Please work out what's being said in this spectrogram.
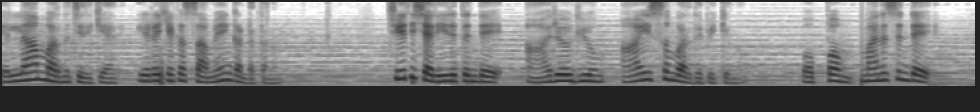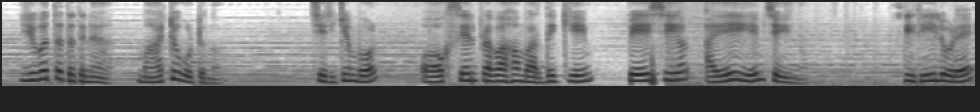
എല്ലാം മറന്ന് ചിരിക്കാൻ ഇടയ്ക്കൊക്കെ സമയം കണ്ടെത്തണം. ചിരി ശരീരത്തിന്റെ ആരോഗ്യവും ആയുസ്സും വർദ്ധിപ്പിക്കുന്നു. ഒപ്പം മനസ്സിന്റെ യുവത്വത്തിന് മാറ്റുകൂട്ടുന്നു. ചിരിക്കുമ്പോൾ ഓക്സിജൻ പ്രവാഹം വർദ്ധിക്കുകയും പേശികൾ അയയുകയും ചെയ്യുന്നു. ചിരിയിലൂടെ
